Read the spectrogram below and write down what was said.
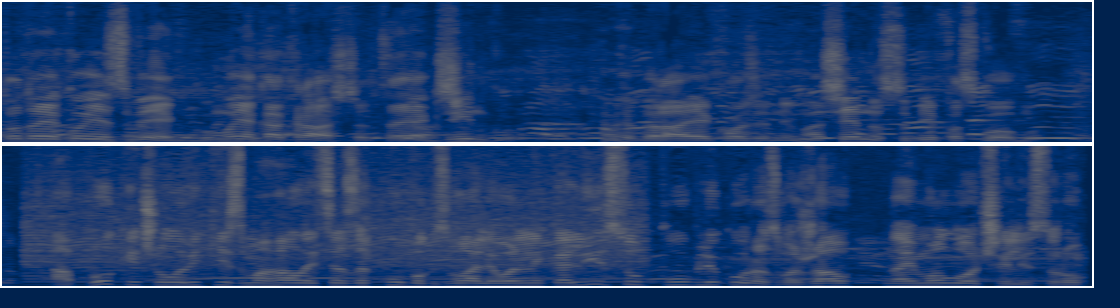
хто до якої звик, кому яка краща. Це як жінку вибирає кожен і машину собі по-своєму. А поки чоловіки змагалися за кубок звалювальника лісу, публіку розважав наймолодший лісоруб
